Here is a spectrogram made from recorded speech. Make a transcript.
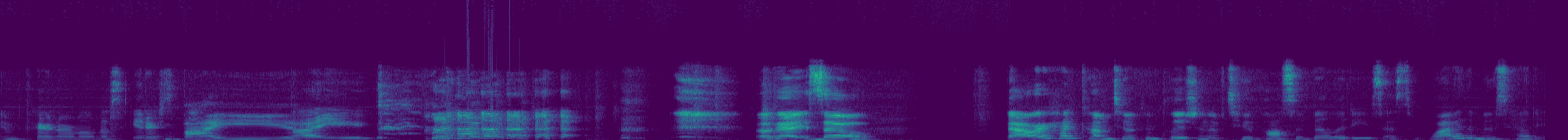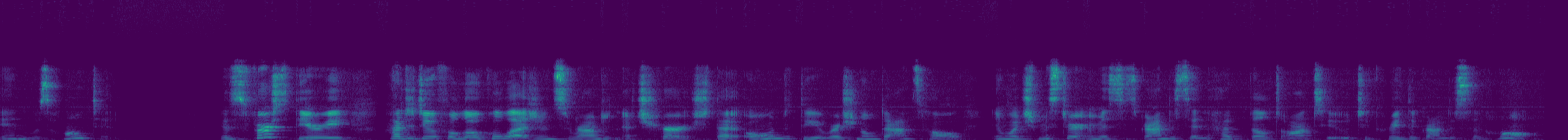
in paranormal investigators. Bye. Bye. okay, so Bauer had come to a conclusion of two possibilities as to why the Moosehead Inn was haunted. His first theory had to do with a local legend surrounding a church that owned the original dance hall in which Mr. and Mrs. Grandison had built onto to create the Grandison Hall.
